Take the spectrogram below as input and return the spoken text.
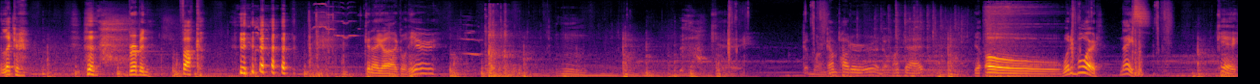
liquor. Bourbon. Fuck. Can I uh, go in here? Hmm. Okay. Got more gunpowder. I don't want that. Yeah. Oh, wooden board. Nice. Okay.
